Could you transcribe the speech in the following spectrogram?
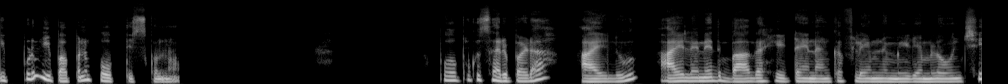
ఇప్పుడు ఈ పప్పును పోపు తీసుకుందాం. పోపుకు సరిపడా ఆయిలు. ఆయిల్ అనేది బాగా హీట్ అయినంక ఫ్లేమ్‌ని మీడియంలో ఉంచి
